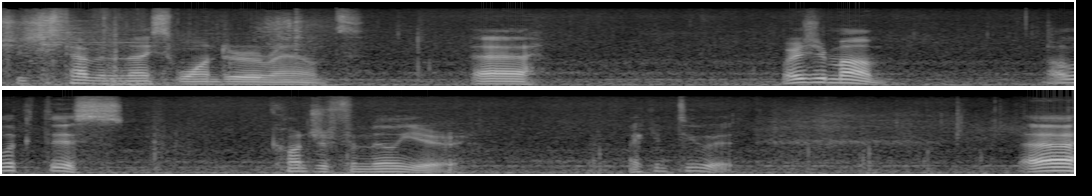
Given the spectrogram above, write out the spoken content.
She's just having a nice wander around. Uh, where's your mom? Oh, look at this. Conjure familiar. I can do it. Uh,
